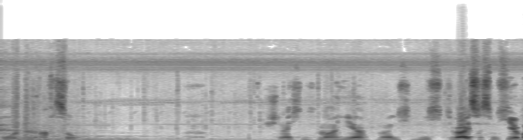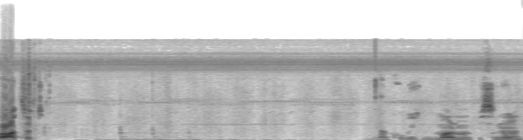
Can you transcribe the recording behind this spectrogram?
Boden? Ach so. schleiche mich mal hier, weil ich nicht weiß, was mich hier wartet. Dann gucke ich mich mal ein bisschen um.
